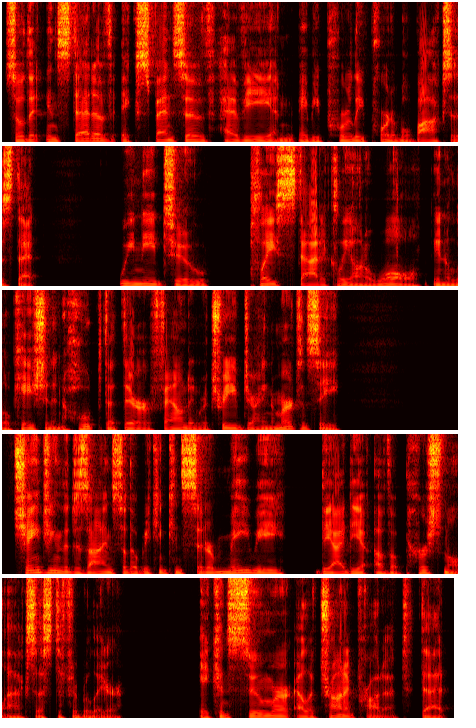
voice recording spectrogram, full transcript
so that instead of expensive, heavy, and maybe poorly portable boxes that we need to place statically on a wall in a location and hope that they're found and retrieved during an emergency, changing the design so that we can consider maybe the idea of a personal access defibrillator, a consumer electronic product that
